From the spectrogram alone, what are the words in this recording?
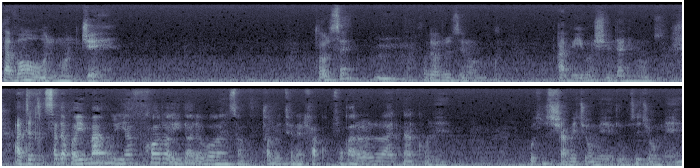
دوا منجه. درسته؟ خدا روزی ما قوی باشیم در این موضوع. حتی صدقه های معمولی هم کارایی داره با انسان تا بتونه فقرا رو رد نکنه. خصوص شب جمعه روز جمعه.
